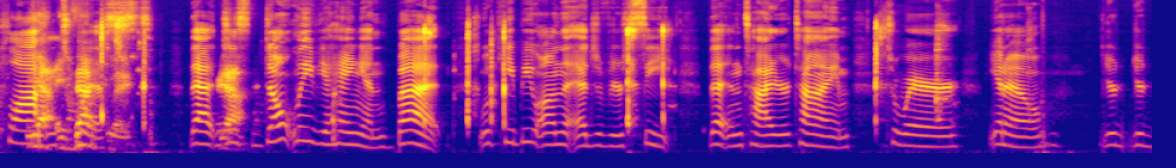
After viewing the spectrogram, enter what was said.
plot yeah, exactly. twist that Yeah. just don't leave you hanging, but will keep you on the edge of your seat that entire time to where you know you're you're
